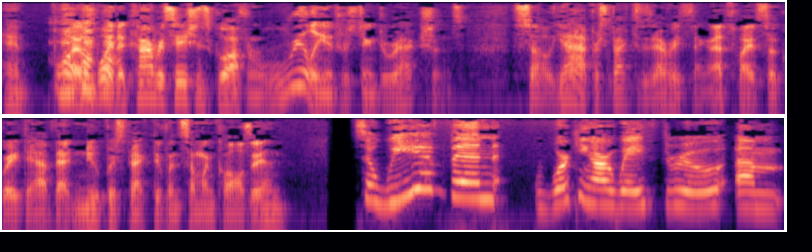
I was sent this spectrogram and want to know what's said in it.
And boy, oh boy, the conversations go off in really interesting directions. So yeah, perspective is everything. That's why it's so great to have that new perspective when someone calls in. So we have been working our way through um,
